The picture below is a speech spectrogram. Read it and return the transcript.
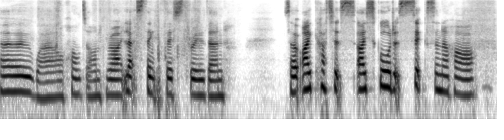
Oh, wow. Hold on. Right, let's think this through then. So I cut it, I scored at six and a half.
